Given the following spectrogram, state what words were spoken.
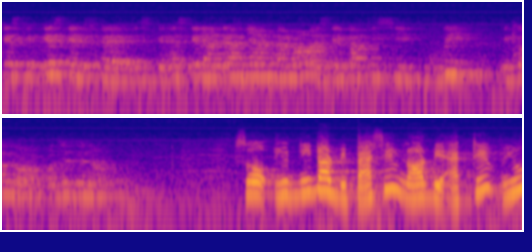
qu'est-ce, que- qu'est-ce qu'elle fait Est-ce, que- est-ce qu'elle intervient vraiment Est-ce qu'elle participe Oui. Et comment En devenant. So you need not be passive nor be active. You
